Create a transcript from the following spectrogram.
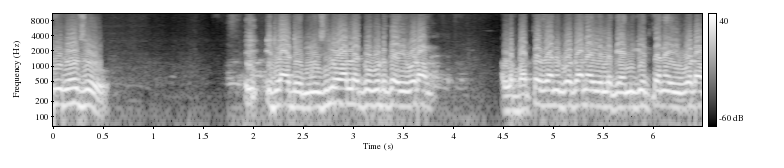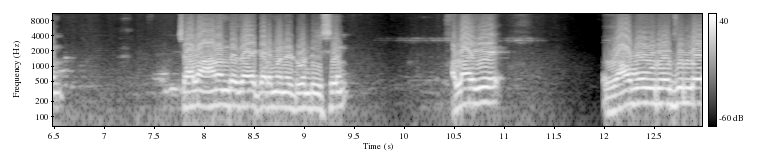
ఈరోజు ఇట్లాంటి ముసలి వాళ్ళకు కూడా ఇవ్వడం వాళ్ళ భర్త చనిపోతానే వీళ్ళకి ఎన్నికితేనే ఇవ్వడం చాలా ఆనందదాయకరమైనటువంటి విషయం. అలాగే రాబో రోజుల్లో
